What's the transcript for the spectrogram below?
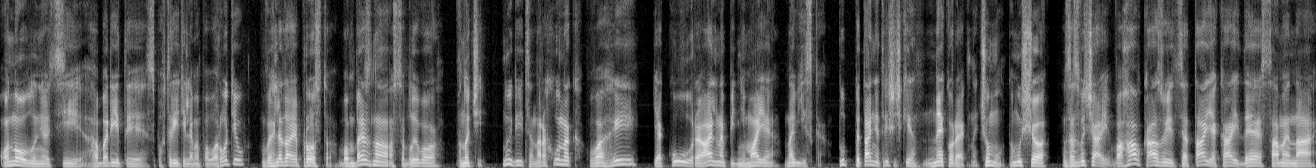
Оновлені ці габарити з повторителями поворотів виглядає просто бомбезно, особливо вночі. Ну і дивіться, на рахунок ваги, яку реально піднімає навіска. Тут питання трішечки некоректне. Чому? Тому що зазвичай вага вказується та, яка йде саме на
